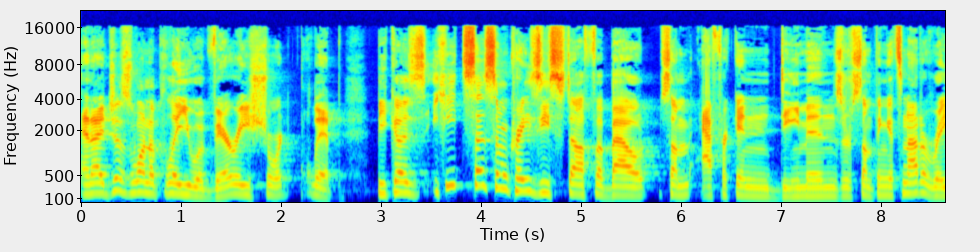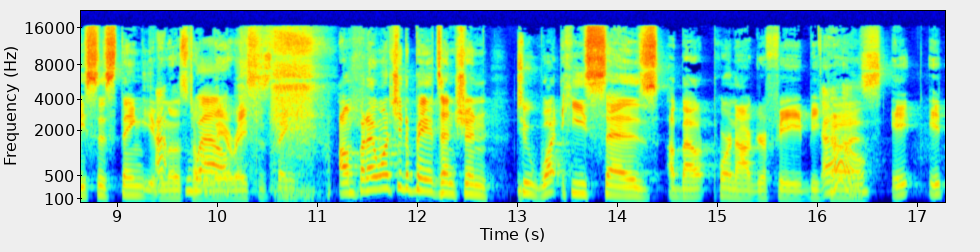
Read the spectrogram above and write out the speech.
And I just want to play you a very short clip because he says some crazy stuff about some African demons or something. It's not a racist thing, even Oh, though it's totally well. a racist thing. Um, but I want you to pay attention to what he says about pornography because it it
